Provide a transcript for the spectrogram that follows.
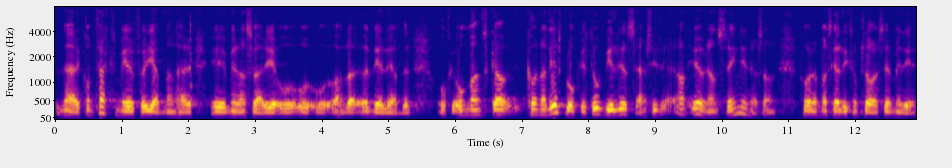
närkontakt med för jämnan här eh, mellan Sverige och, och, och andra, en del länder. Och om man ska kunna det språket då vill det en särskild överansträngning nästan för att man ska liksom klara sig med det.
